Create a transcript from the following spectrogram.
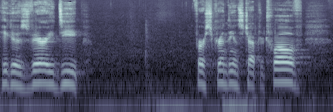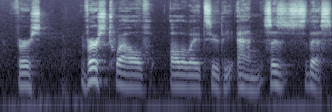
He goes very deep. 1 Corinthians chapter 12, verse verse 12 all the way to the end. It says this,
